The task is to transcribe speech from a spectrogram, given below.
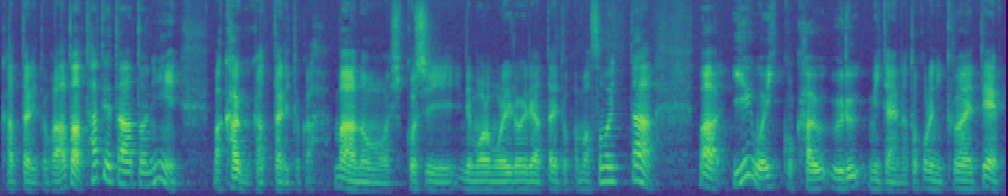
買ったりとかあとは建てた後に、まあ、家具買ったりとか、まあ、あの引っ越しでもろもろいろいろやったりとか、まあ、そういったまあ、家を1個買う売るみたいなところに加えて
